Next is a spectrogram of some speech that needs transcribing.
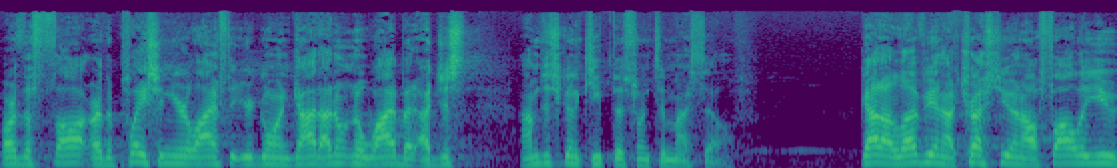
or the thought or the place in your life that you're going, God, I don't know why, but I just, I'm just going to keep this one to myself. God, I love you and I trust you and I'll follow you,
